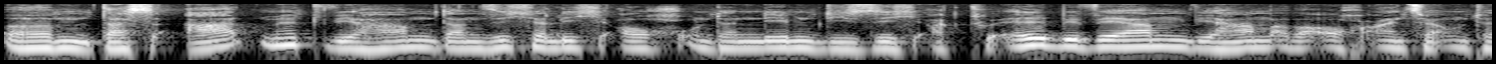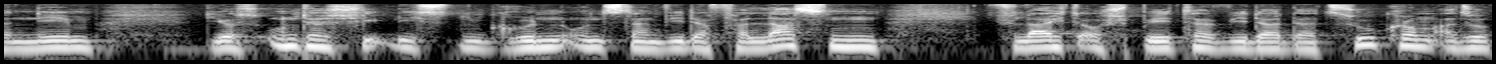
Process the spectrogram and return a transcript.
Ähm, das atmet. Wir haben dann sicherlich auch Unternehmen, die sich aktuell bewerben. Wir haben aber auch ein, zwei Unternehmen, die aus unterschiedlichsten Gründen uns dann wieder verlassen, vielleicht auch später wieder dazukommen. Also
